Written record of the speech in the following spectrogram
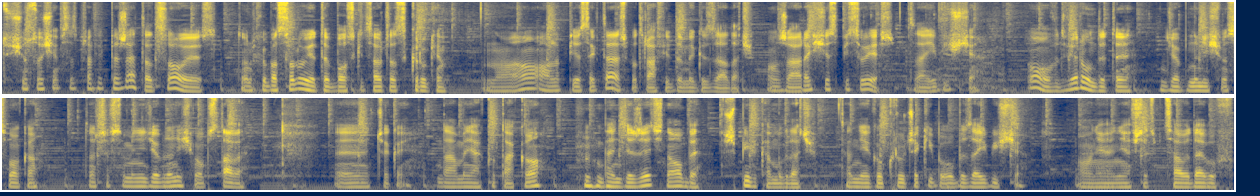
1800 prawie peżeta, co jest? To on chyba soluje te boski cały czas z krukiem. No, ale piesek też potrafi domyk zadać. O, żarek się spisujesz. Zajebiście. O, w dwie rundy ty dziabnęliśmy smoka. Znaczy w sumie nie dziabnęliśmy obstawę. Yy, czekaj, damy jako tako. Będzie żyć? No oby. Szpilkę mógł dać. Ten jego kruczek i byłoby zajebiście. O nie, nie wszedł cały debów.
